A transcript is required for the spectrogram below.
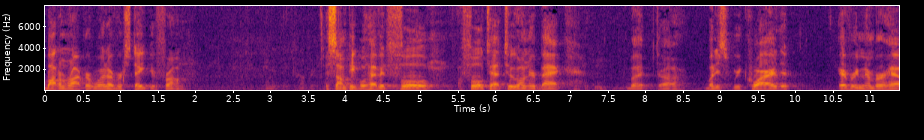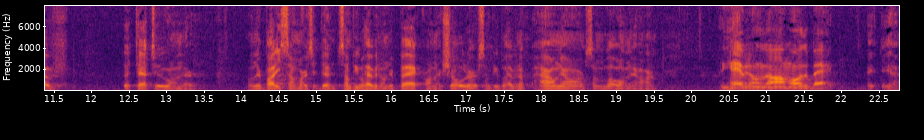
bottom rocker, whatever state you're from. Some people have it full, full tattoo on their back, but, uh, but it's required that every member have a tattoo on their, on their body somewhere. It doesn't, some people have it on their back, on their shoulder, some people have it up high on their arm, some low on their arm. They can have it on the arm or the back. Uh, Yeah,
